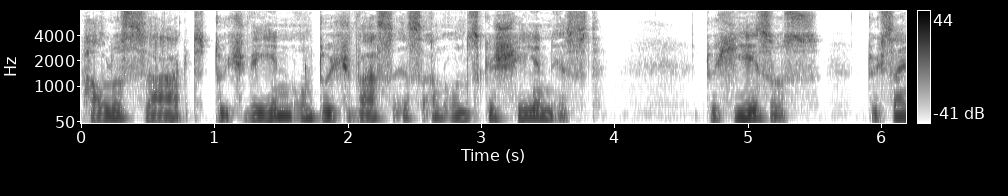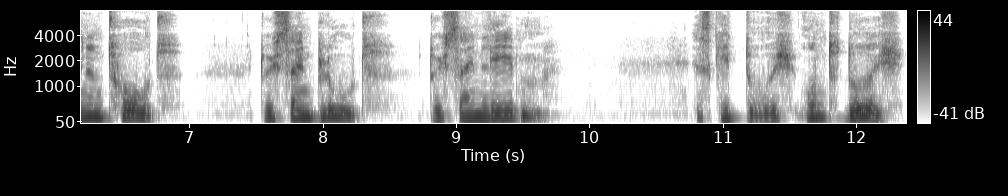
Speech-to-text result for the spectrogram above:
Paulus sagt, durch wen und durch was es an uns geschehen ist. Durch Jesus, durch seinen Tod, durch sein Blut, durch sein Leben. Es geht durch und durch.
